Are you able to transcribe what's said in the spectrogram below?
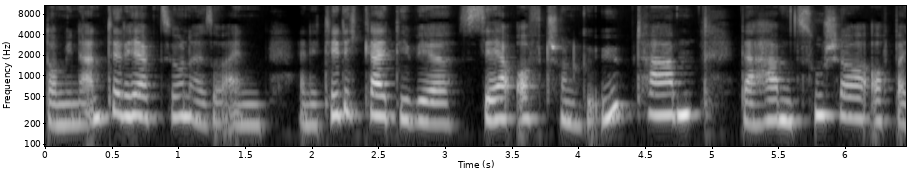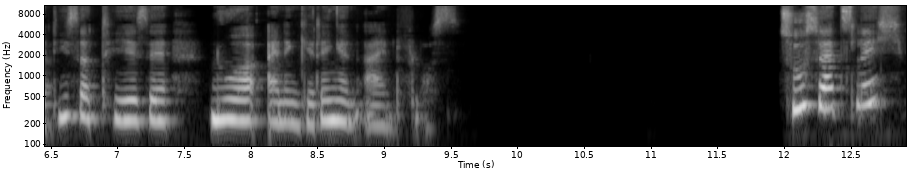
dominante Reaktion, also ein, eine Tätigkeit, die wir sehr oft schon geübt haben. Da haben Zuschauer auch bei dieser These nur einen geringen Einfluss. Zusätzlich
